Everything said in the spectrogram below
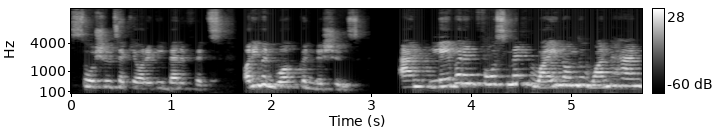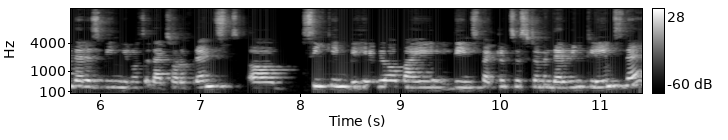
social security benefits or even work conditions. And labor enforcement while on the one hand there has been you know that sort of rent uh, seeking behavior by the inspectorate system and there have been claims there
